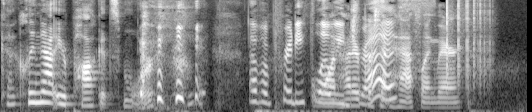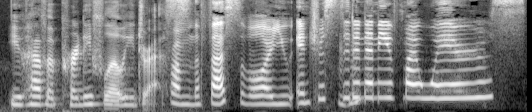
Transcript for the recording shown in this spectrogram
Gotta clean out your pockets more. I have a pretty flowy 100% dress halfling there. you have a pretty flowy dress. from the festival. Are you interested in any of my wares?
